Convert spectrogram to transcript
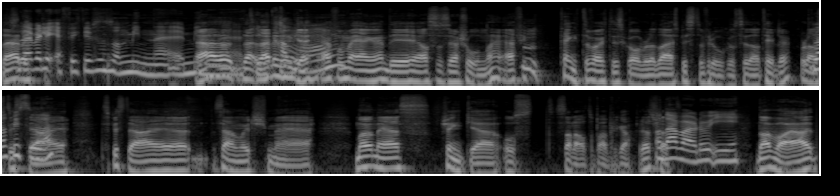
Så det litt- er veldig effektivt som sånn minne, minne ja, det, det er liksom gøy. Jeg får med en gang de assosiasjonene. Jeg fikk, tenkte faktisk over det da jeg spiste frokost i dag tidlig. For da Hva spiste, spiste jeg, spiste jeg eh, sandwich med majones, skinke, ost, salat og paprika. Rett og Og der var du i Da var jeg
